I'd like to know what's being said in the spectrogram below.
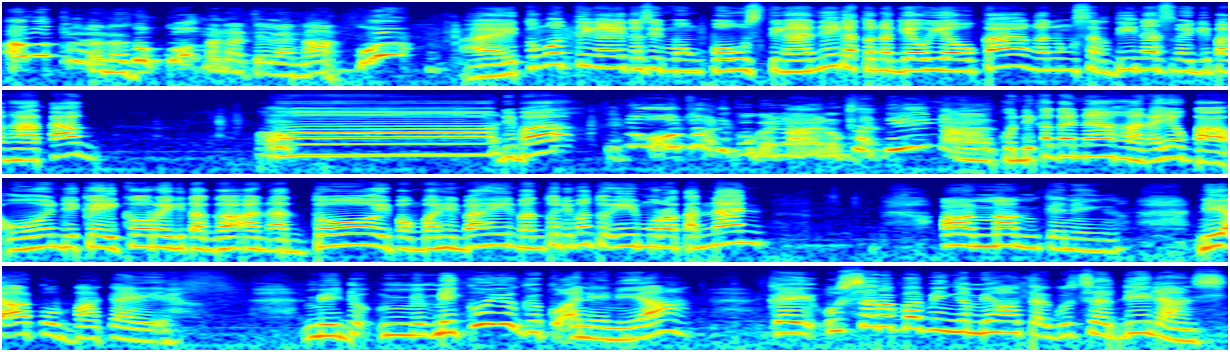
Amot ko na nasuko man na sila na ako. Ay, tungod ti nga ito si mong posting ani, kato nagyaw-yaw ka, nganong sardinas may gipanghatag. Oh, di ba? Tinuod sa ko ganahan og sardinas. Kung di ka ganahan, ayaw kaon, di ka ikaw ray gitagaan adto, ipangbahin-bahin, man to, di man to imuratanan. Ah, ma'am, kaning, ni ako ba kay, may, may kuyog ko ani niya. Kay usara ba mi nga mihatag og sardinas.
